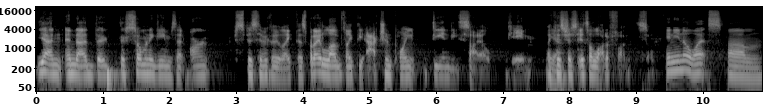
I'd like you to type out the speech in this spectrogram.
Yeah, and, and uh, there, there's so many games that aren't specifically like this, but I love like the action point D and D style game. Like Yeah. it's just it's a lot of fun. So and you know what um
